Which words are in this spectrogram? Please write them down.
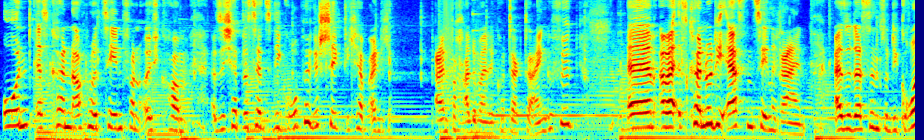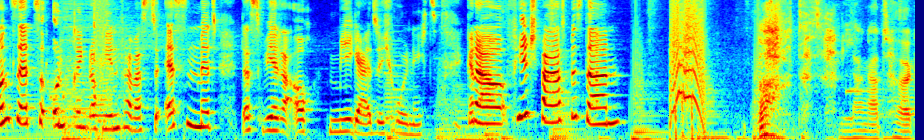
Und es können auch nur 10 von euch kommen. Also, ich habe das jetzt in die Gruppe geschickt. Ich habe eigentlich einfach alle meine Kontakte eingefügt. Ähm, aber es können nur die ersten zehn rein. Also das sind so die Grundsätze und bringt auf jeden Fall was zu essen mit. Das wäre auch mega. Also ich hole nichts. Genau, viel Spaß, bis dann. Ach, das war ein langer Tag.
